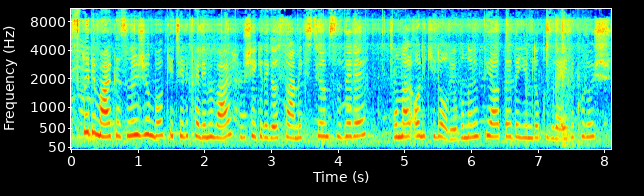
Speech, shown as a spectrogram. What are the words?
Studi markasının Jumbo keçeli kalemi var. Bu şekilde göstermek istiyorum sizlere. Bunlar 12'li oluyor. Bunların fiyatları da 29 lira 50 kuruş.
